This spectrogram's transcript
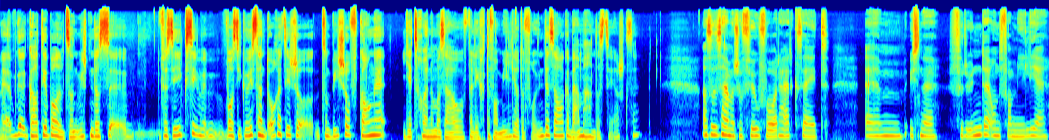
Äh, Katja Bolzan, wie war denn das äh, für Sie gewesen, was Sie gewusst haben, oh, jetzt ist schon zum Bischof gegangen, jetzt können wir es auch vielleicht der Familie oder Freunden sagen. Wem haben das zuerst gesagt? Also das haben wir schon viel vorher gesagt. Ähm, unseren Freunden und Familie.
